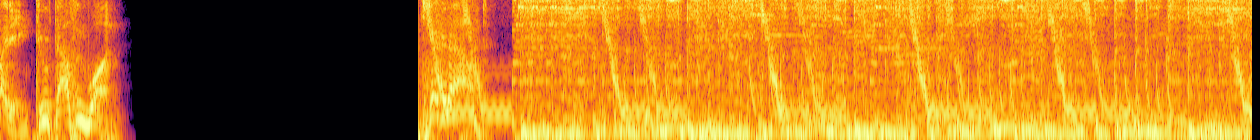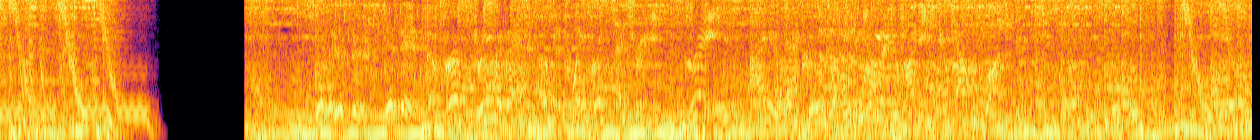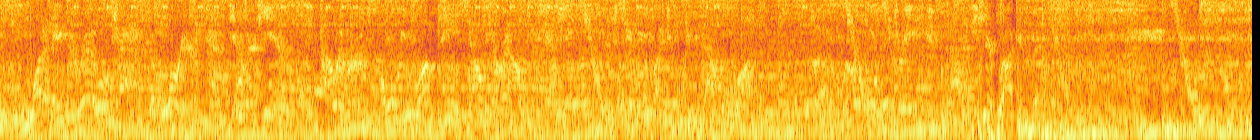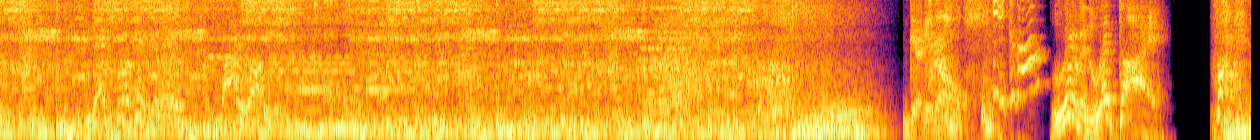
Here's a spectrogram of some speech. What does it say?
Fighting 2001. Check it out! This is this is the first dream event of the 21st century. Great! I knew that crew was in Millionaire Fighting 2001. What an incredible cast of warriors has gathered here. However, only one team shall be crowned the champions of Millionaire Fighting 2001. But the road to victory is not an keep rocking. Next location is Nairobi. It on. Live and let die. Fight!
